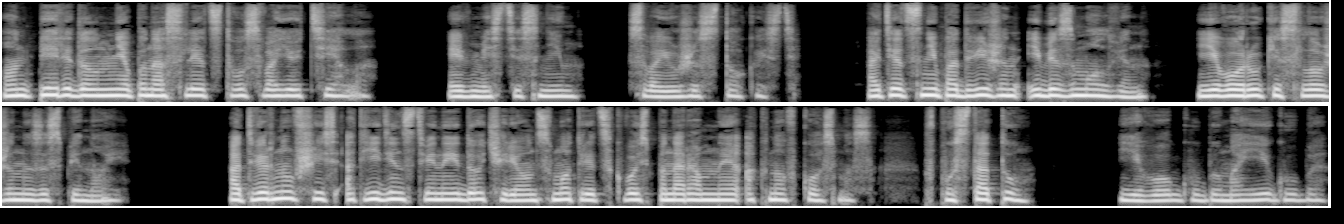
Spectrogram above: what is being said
Он передал мне по наследству свое тело и вместе с ним свою жестокость. Отец неподвижен и безмолвен, его руки сложены за спиной. Отвернувшись от единственной дочери, он смотрит сквозь панорамное окно в космос, в пустоту. Его губы, мои губы,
